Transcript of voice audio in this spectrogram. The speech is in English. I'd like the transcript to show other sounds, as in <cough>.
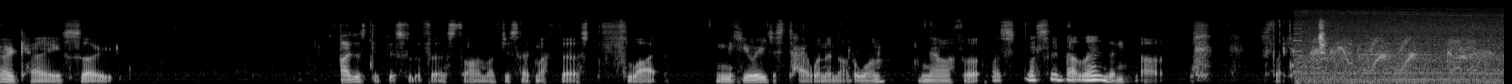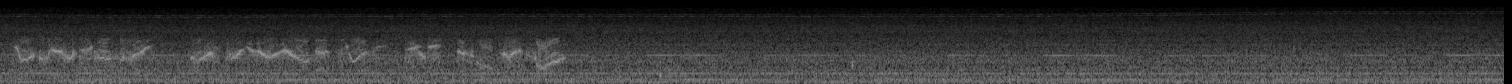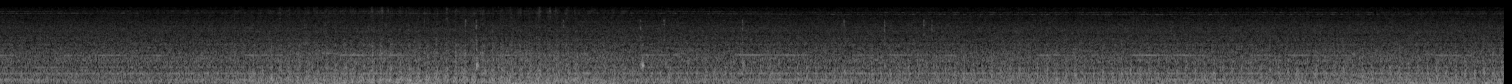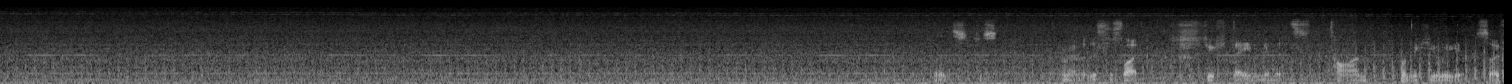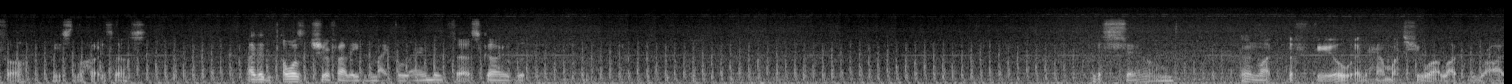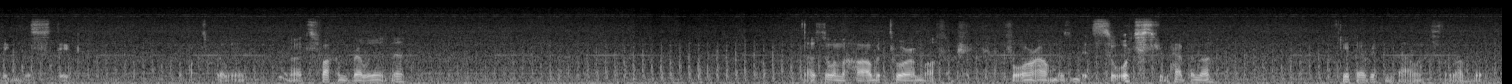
Okay, so I just did this for the first time. I've just had my first flight in the Huey, just tailing another one. Now I thought, let's let's see about landing. Uh, <laughs> just like let's just remember this is like 15 minutes time on the Huey so far using the hose house. I didn't I wasn't sure if I'd even make the landing first go, but the sound and like the feel and how much you are like riding the stick. It's brilliant. It's fucking brilliant man. Was doing the harbour tour and my forearm was a bit sore just from having to keep everything balanced. I loved it.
